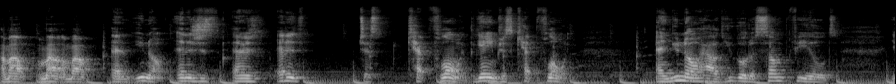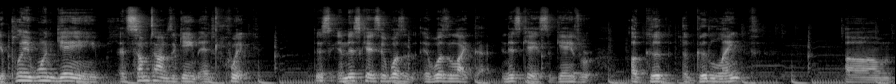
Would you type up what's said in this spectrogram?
I'm out, I'm out, I'm out. And you know, and it's just and it's and it just kept flowing. The game just kept flowing. And you know how you go to some fields, you play one game, and sometimes the game ends quick. This in this case it wasn't it wasn't like that. In this case the games were a good a good length. Um,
